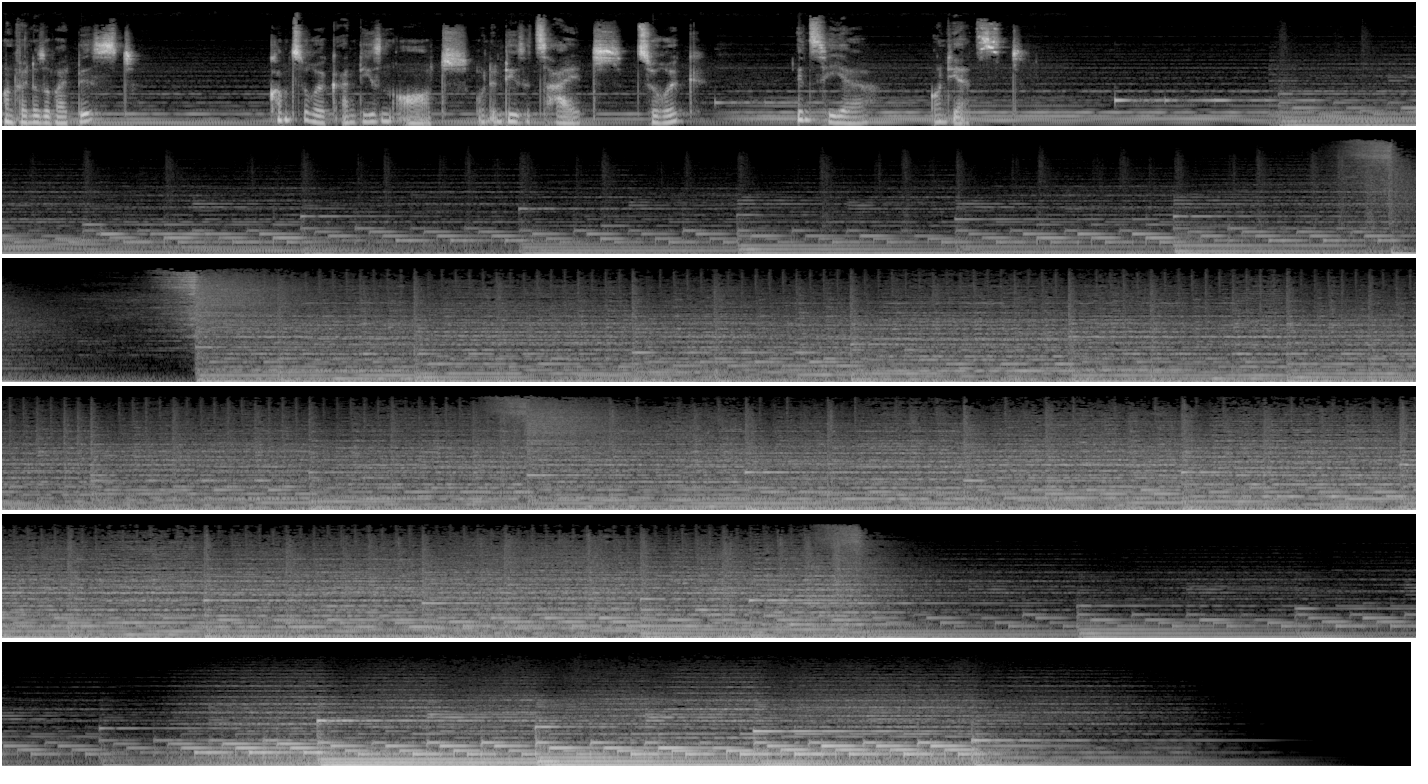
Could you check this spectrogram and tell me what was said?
Und wenn du soweit bist, komm zurück an diesen Ort und in diese Zeit, zurück ins Hier und Jetzt.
